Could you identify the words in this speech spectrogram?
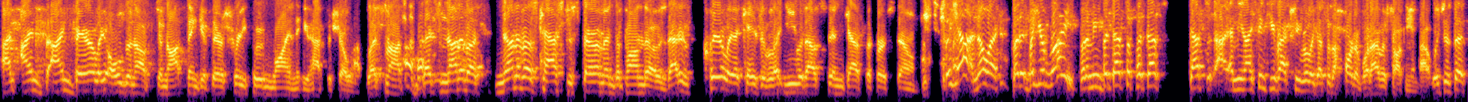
I'm I'm I'm barely old enough to not think if there's free food and wine that you have to show up. Let's not. let's none of us none of us cast experiment upon those. That is clearly a case of let ye without sin cast the first stone. But yeah, no, I, but but you're right. But I mean, but that's a, but that's that's. I mean, I think you've actually really got to the heart of what I was talking about, which is that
